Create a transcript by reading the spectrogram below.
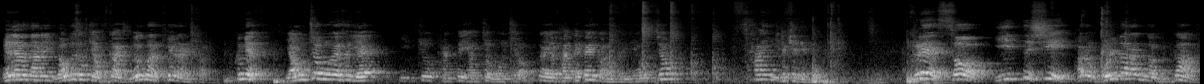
왜냐면 나는 여기서부터 여기까지 여기만 표현하니까. 그러면 0.5에서 얘 이쪽 반대 0.5죠. 그러니까 얘 반대 뺀 거는 0.42 이렇게 거예요. 그래서 이 뜻이 바로 뭘 말하는 겁니까?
